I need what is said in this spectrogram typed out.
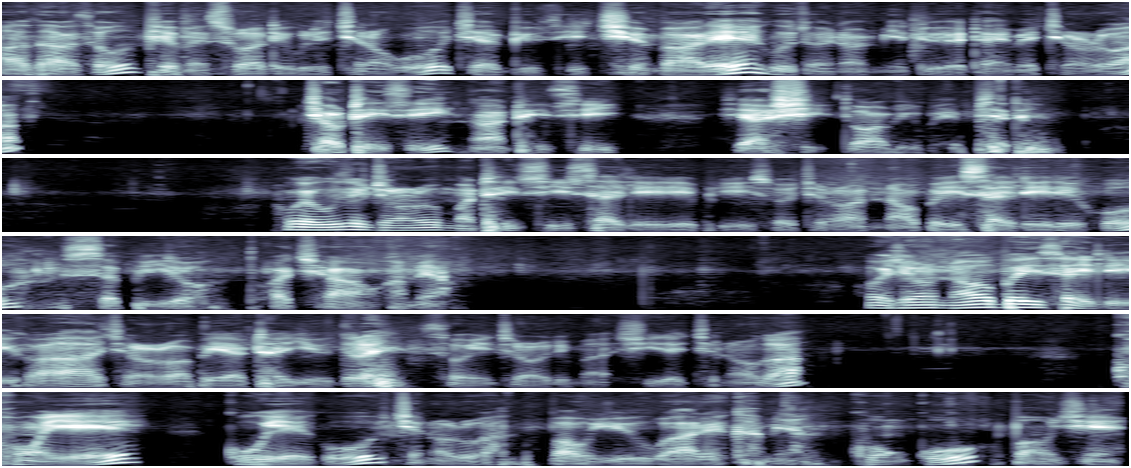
အားသာဆုံးဖြစ်မယ်ဆိုတာလေးကိုကျွန်တော်ကိုအကြံပြုစီချင်ပါတယ်အခုဆိုရင်တော့မြင်တွေ့တဲ့အတိုင်းပဲကျွန်တော်တို့က6ထိစီ5ထိစီရရှိသွားပြီပဲဖြစ်တယ် ဟုတ်ကဲ့ဦးဇင်းကျွန်တော်တို့မထိစီ site လေးတွေပြီးဆိုကျွန်တော်နောက်ဘေး site လေးတွေကိုဆက်ပြီးတော့သွားချအောင်ခင်ဗျာဟောကျွန်တော်နောက်ဘေး site လေးကကျွန်တော်တို့ဘေးကထပ်ယူတယ်ဆိုရင်ကျွန်တော်ဒီမှာရှိတယ်ကျွန်တော်ကခွန်ရဲ့ကိုရဲ့ကိုကျွန်တော်တို့ကပေါင်ယူပါတယ်ခင်ဗျာခွန်ကိုပေါင်ချင်း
